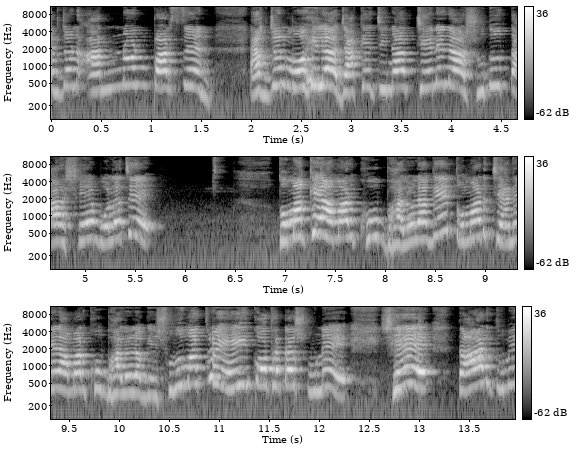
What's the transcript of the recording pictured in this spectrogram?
একজন আননোন পার্সন একজন মহিলা যাকে চীনা চেনে না, শুধু তা সে বলেছে তোমাকে আমার খুব ভালো লাগে, তোমার চ্যানেল আমার খুব ভালো লাগে। শুধুমাত্র এই কথাটা শুনে সে তার তুমি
